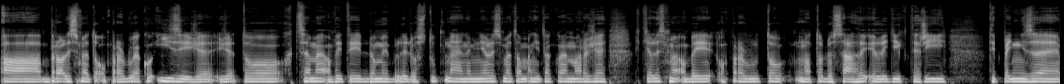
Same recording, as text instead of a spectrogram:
a brali jsme to opravdu jako easy, že, že to chceme, aby ty domy byly dostupné, neměli jsme tam ani takové marže, chtěli jsme, aby opravdu to, na to dosáhli i lidi, kteří ty peníze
